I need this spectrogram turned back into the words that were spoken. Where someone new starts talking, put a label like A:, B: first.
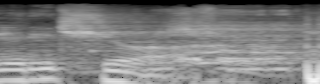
A: Горячо.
